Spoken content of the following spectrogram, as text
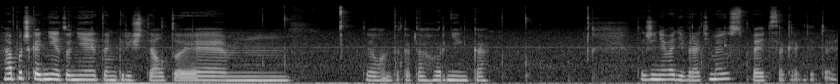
A počkať, nie, to nie je ten kryštál, to je... Mm, to je len taká tá horninka. Takže nevadí, vrátime ju späť, sakra, kde to je?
